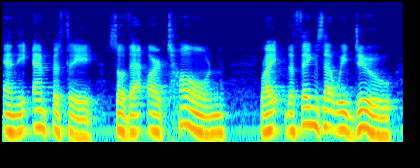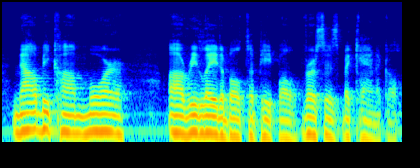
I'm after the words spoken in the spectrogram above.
and the empathy so that our tone, right, the things that we do now become more uh, relatable to people versus mechanical.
